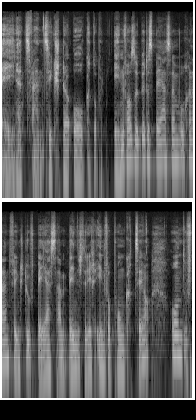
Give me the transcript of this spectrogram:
21. Oktober. Infos über das BSM-Wochenende findest du auf bsm-info.ch und auf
